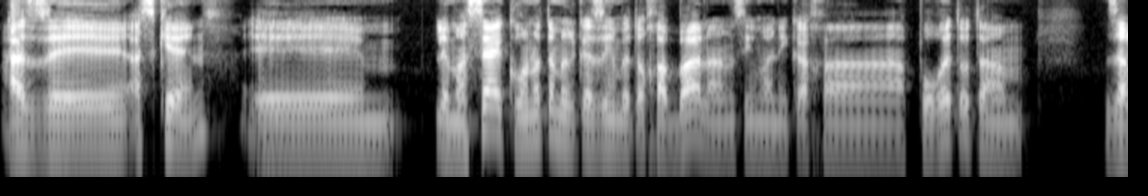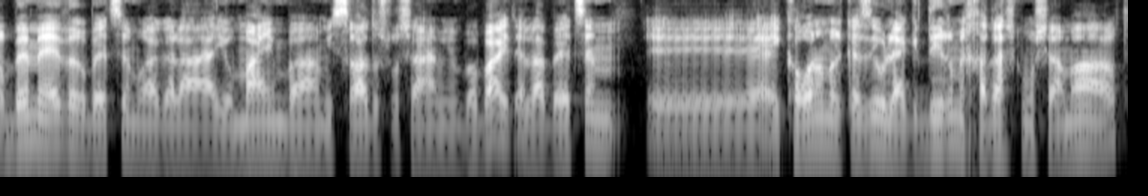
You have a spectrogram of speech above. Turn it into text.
אז, אה, אז כן, אה, למעשה העקרונות המרכזיים בתוך הבלנס, אם אני ככה פורט אותם, זה הרבה מעבר בעצם רגע ליומיים במשרד או שלושה ימים בבית, אלא בעצם אה, העיקרון המרכזי הוא להגדיר מחדש, כמו שאמרת,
